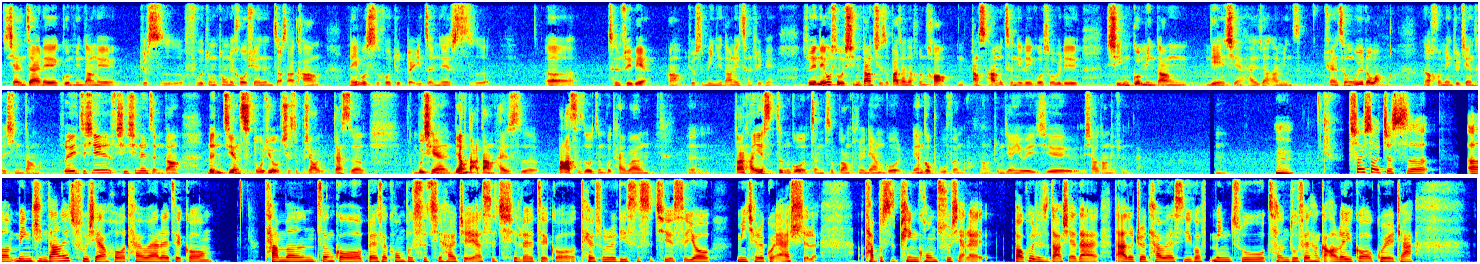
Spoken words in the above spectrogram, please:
现在的国民党的就是副总统的候选人赵少康，那个时候就对阵的是，呃，陈水扁啊，就是民进党的陈水扁。所以那个时候新党其实发展的很好，嗯，当时他们成立了一个所谓的新国民党连线，还是叫啥名字？全称我有点忘了。然后后面就简称新党嘛。所以这些新兴的政党能坚持多久，其实不晓得。但是目前两大党还是把持着整个台湾，嗯，当然它也是整个政治光谱的两个两个部分嘛。然后中间有一些小党的存在，嗯。嗯。所以说就是，呃，民进党的出现和台湾的这个。他们整个白色恐怖时期还有戒严时期的这个特殊的历史时期是有密切的关系的，它不是凭空出现的。包括就是到现在，大家都觉得台湾是一个民主程度非常高的一个国家，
